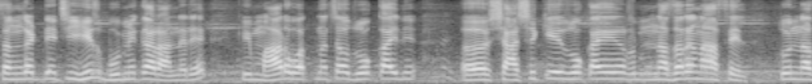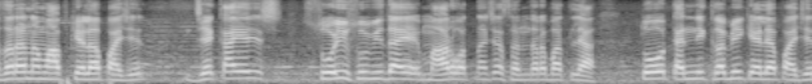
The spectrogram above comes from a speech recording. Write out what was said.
संघटनेची हीच भूमिका राहणार आहे की महारवतनाचा जो काय शासकीय जो काय नजराना असेल तो नजराना माफ केला पाहिजे. जे काय सोयीसुविधा आहे महारवतनाच्या संदर्भातल्या तो त्यांनी कमी केल्या पाहिजे.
